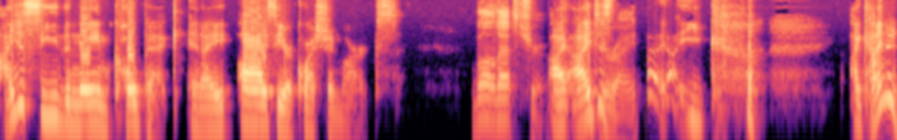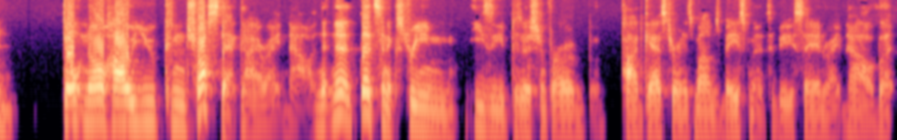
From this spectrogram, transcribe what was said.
I just see the name Kopech and I all I see are question marks. Well, that's true. I, I just You're right. I, I, I kind of don't know how you can trust that guy right now. And that- that, that's an extreme, easy position for a podcaster in his mom's basement to be saying right now. But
